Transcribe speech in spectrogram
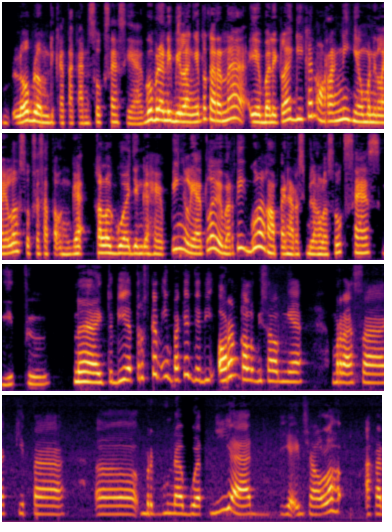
lo belum dikatakan sukses ya. Gue berani bilang itu karena ya balik lagi kan orang nih yang menilai lo sukses atau enggak. Kalau gue aja nggak happy ngelihat lo ya berarti gue ngapain harus bilang lo sukses gitu. Nah itu dia terus kan impactnya jadi orang kalau misalnya merasa kita eh, berguna buat dia, dia insya Allah akan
